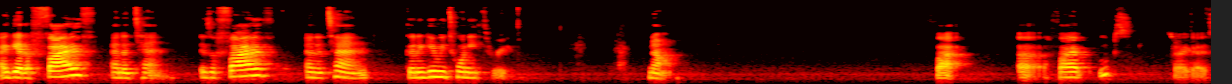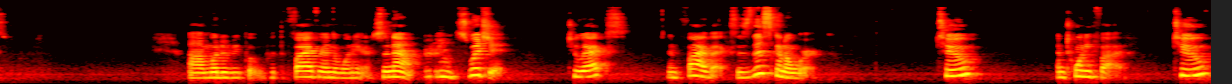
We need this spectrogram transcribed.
I get a 5 and a 10. Is a 5 and a 10 going to give me 23? No. 5, uh, 5, oops, sorry guys. Um, what did we put? We put the 5 here and the 1 here. So now, switch it. 2x and 5x. Is this going to work? 2 and 25. 2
